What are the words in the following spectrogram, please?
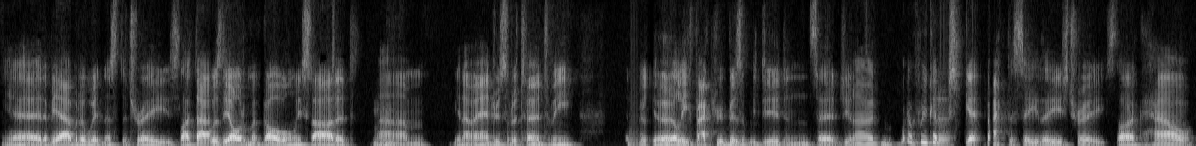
yeah, to be able to witness the trees. Like that was the ultimate goal when we started. Mhm. Um, you know, Andrew sort of turned to me in the early factory visit we did and said, you know, what if we could get back to see these trees? Like how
